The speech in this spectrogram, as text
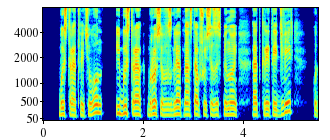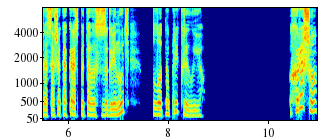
— быстро ответил он и, быстро бросив взгляд на оставшуюся за спиной открытую дверь, куда Саша как раз пыталась заглянуть, плотно прикрыл ее. «Хорошо,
